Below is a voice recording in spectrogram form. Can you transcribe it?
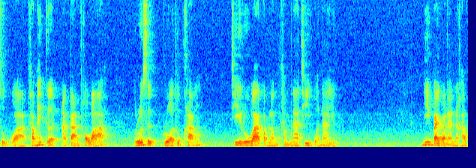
สูงกว่าทำให้เกิดอาการผวา รู้สึกกลัวทุกครั้งที่รู้ว่ากำลังทำหน้าที่หัวหน้าอยู่ ยิ่งไปกว่านั้นนะครับ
